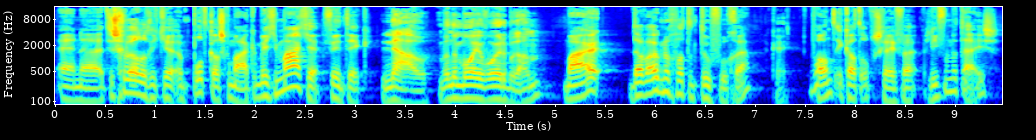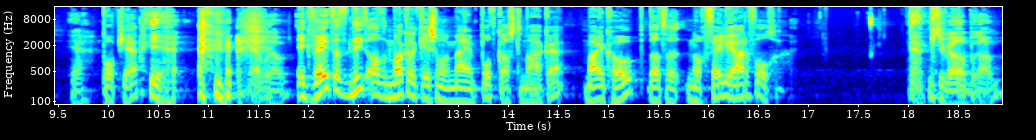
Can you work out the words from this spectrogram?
En eh, het is geweldig dat je een podcast kan maken met je maatje, vind ik. Nou, wat een mooie woorden, Bram. Maar daar wou ik nog wat aan toevoegen. Oké. Want ik had opgeschreven, lieve Matthijs, Ja. popje. Ja. ja, bro. Ik weet dat het niet altijd makkelijk is om met mij een podcast te maken. Maar ik hoop dat we nog vele jaren volgen. Dankjewel, Bram.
